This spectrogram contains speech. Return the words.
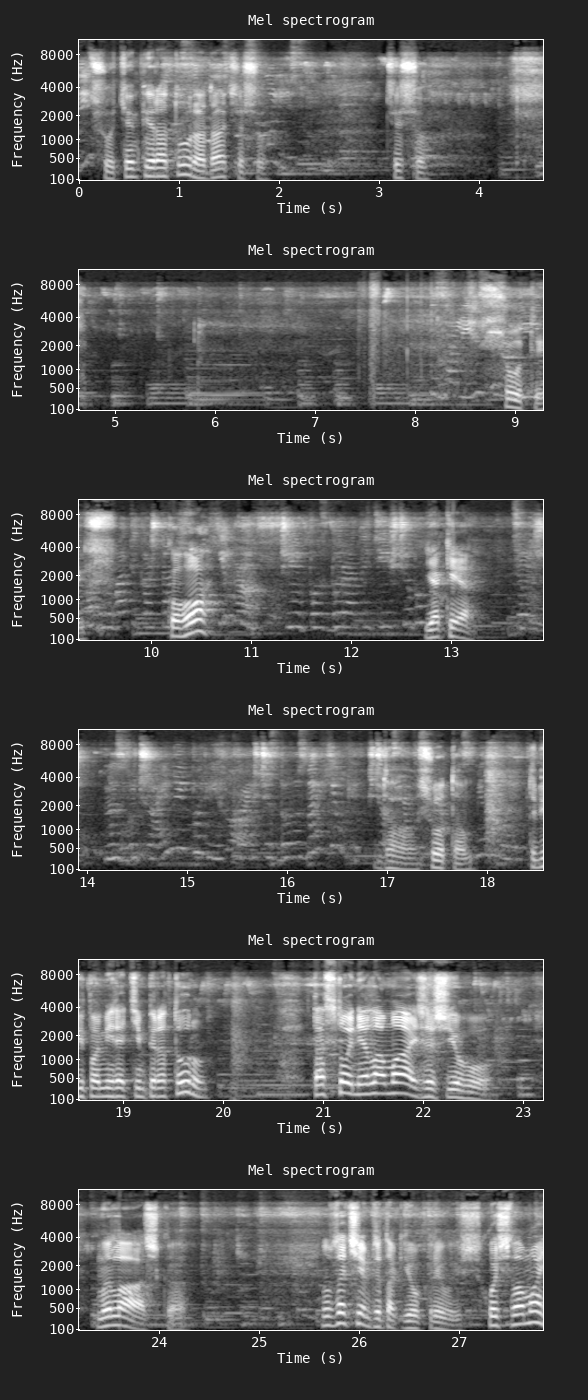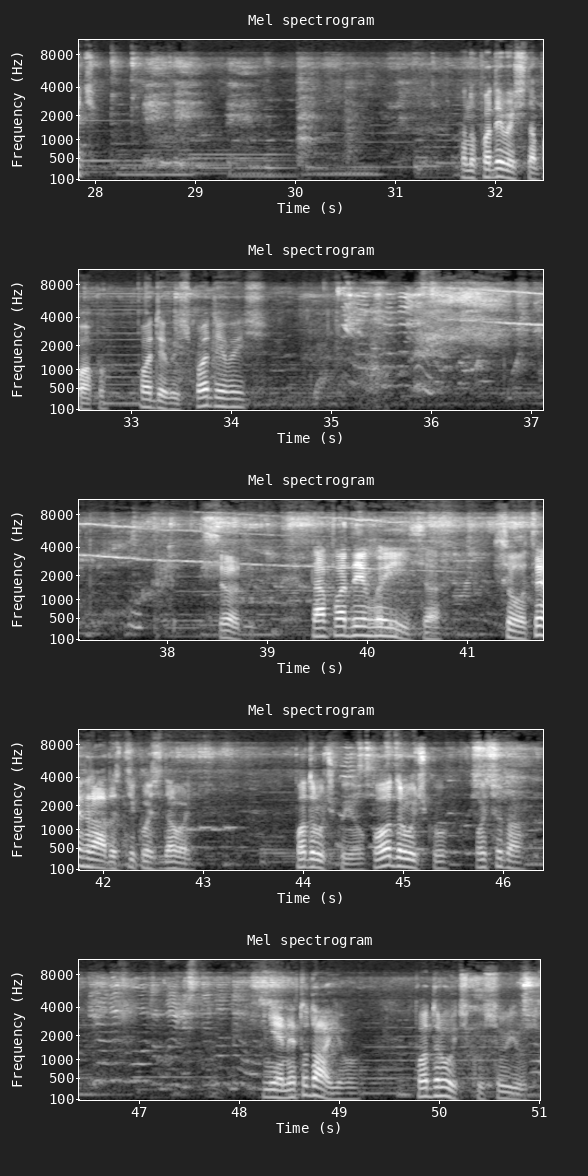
Що, температура, да, чи що? Чи що? Що ти? Кого? Яке? Да, що там? Тобі помірять температуру? Та стой, не ламай же ж його. Милашка. Ну зачем ти так його кривиш? Хочеш ламати? А ну подивись на папу. Подивись, подивись. Що? Та подивися. Все, це градусник ось давай. Под ручку його, под ручку. Ось сюди. Ні, не туди його. Под ручку сують.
